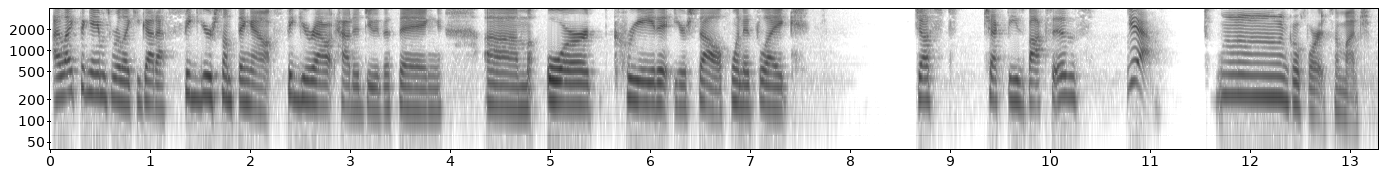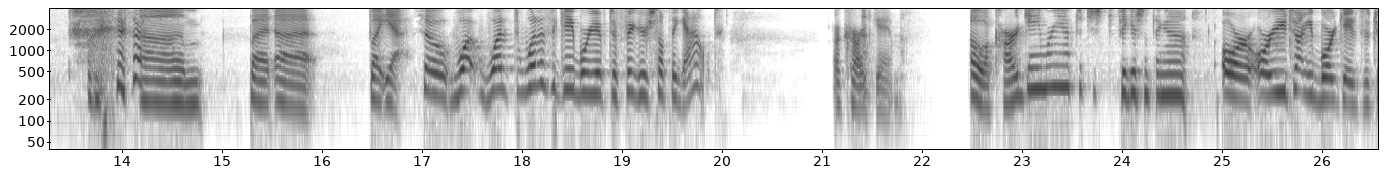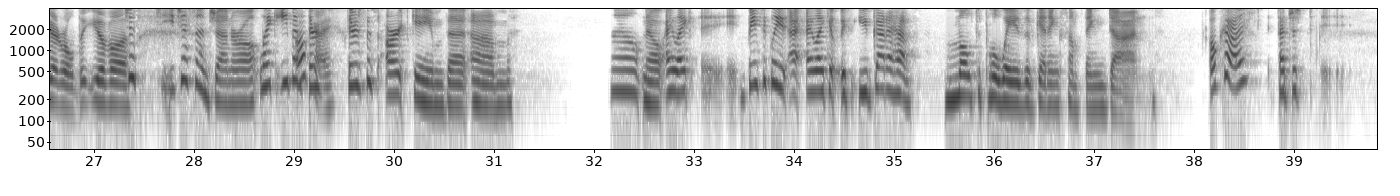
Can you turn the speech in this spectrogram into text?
I like the games where like you got to figure something out, figure out how to do the thing, um, or create it yourself. When it's like just check these boxes, Yeah. mm, go for it so much. um, but uh, but yeah. So What what what is a game where you have to figure something out? A Uh, card game. Oh, a card game where you have to just figure something out. Or or are you talking board games in general that you have a just just in general like even there's Okay. there's this art game that um well no i like basically i, I like it if you've got to have multiple ways of getting something done Okay. that just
